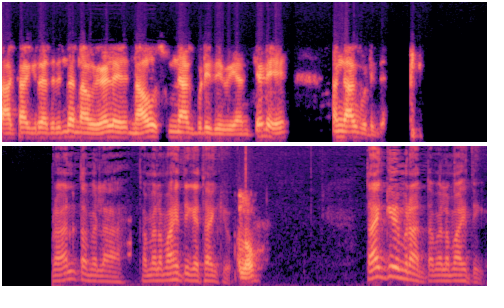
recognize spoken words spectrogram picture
ಸಾಕಾಗಿರೋದ್ರಿಂದ ನಾವು ಹೇಳಿ ನಾವು ಸುಮ್ಮನೆ ಆಗ್ಬಿಟ್ಟಿದೀವಿ ಅಂತೇಳಿ ಹಂಗಾಗ್ಬಿಟ್ಟಿದೆ. ಇಮ್ರಾನ್ ತಮ್ಮೆಲ್ಲ ತಮ್ಮೆಲ್ಲ ಮಾಹಿತಿಗೆ thank you hello thank you Imran ತಮ್ಮೆಲ್ಲ ಮಾಹಿತಿಗೆ.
